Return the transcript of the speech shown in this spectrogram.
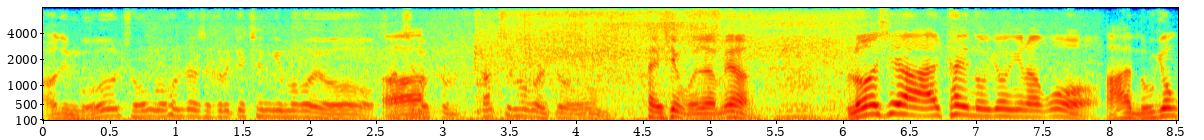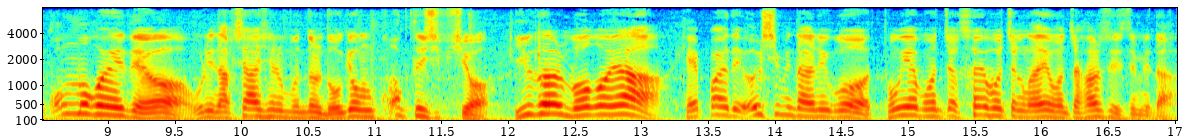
아니 뭘 좋은 걸 혼자서 그렇게 챙겨 먹어요. 같이 아. 먹 좀 같이 먹어요 좀. 이게 뭐냐면 러시아 알타이 녹용이라고 아 녹용 꼭 먹어야 돼요 우리 낚시하시는 분들 녹용 꼭 드십시오 이걸 먹어야 갯바위도 열심히 다니고 동해 번쩍 서해 번쩍 남해 번쩍 할 수 있습니다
